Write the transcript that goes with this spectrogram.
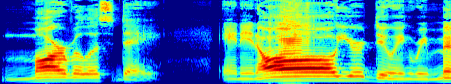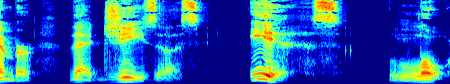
marvelous day. And in all you're doing, remember that Jesus is Lord.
